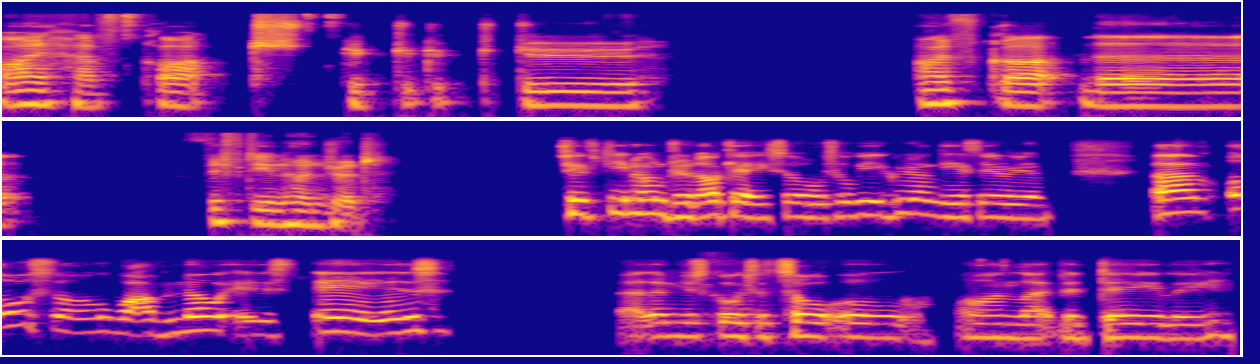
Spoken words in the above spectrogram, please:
I have got. Do, do, do, do, I've got the fifteen hundred. Fifteen hundred. Okay, so so we agree on the Ethereum. Um, also, what I've noticed is, uh, let me just go to total on like the daily.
